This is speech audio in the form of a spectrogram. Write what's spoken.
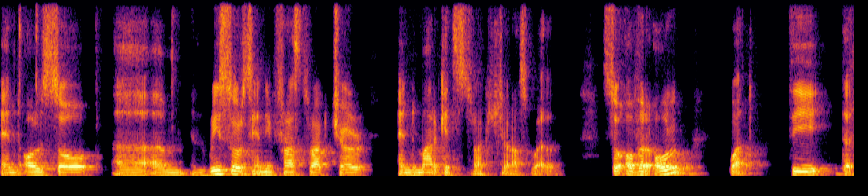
and also uh, um, in resource and infrastructure and market structure as well. So overall what the, the,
